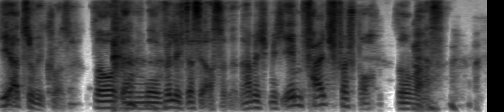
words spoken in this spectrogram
Die Azubi-Kurse. So, dann äh, will ich das ja auch so nennen. Habe ich mich eben falsch versprochen. So war's.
